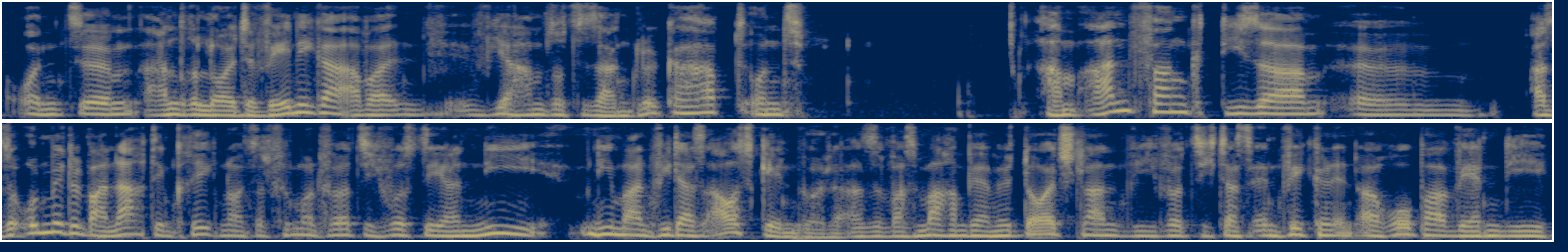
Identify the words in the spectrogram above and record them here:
und ähm, andere Leute weniger, aber wir haben sozusagen Glück gehabt und am Anfang dieser äh, Also unmittelbar nach dem Krieg 1945 wusste ja nie niemand, wie das ausgehen würde. Also was machen wir mit Deutschland? Wie wird sich das entwickeln in Europa? Werden die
